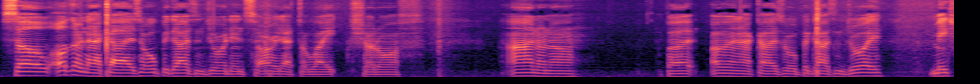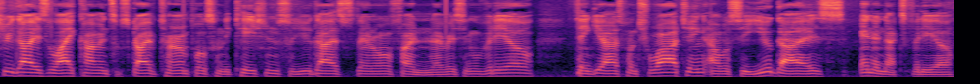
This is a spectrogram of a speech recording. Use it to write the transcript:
So other than that, guys, I hope you guys enjoyed. And sorry that the light shut off. I don't know, but other than that, guys, I hope you guys enjoy. Make sure you guys like, comment, subscribe, turn on post notifications so you guys stay notified in every single video. Thank you guys much for watching. I will see you guys in the next video.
